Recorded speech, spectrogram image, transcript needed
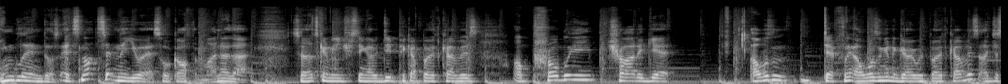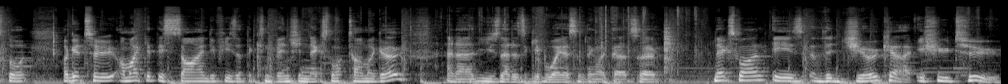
England or it's not set in the US or Gotham, I know that. So that's gonna be interesting. I did pick up both covers. I'll probably try to get I wasn't definitely I wasn't gonna go with both covers. I just thought I'll get to I might get this signed if he's at the convention next time I go and uh, use that as a giveaway or something like that. So next one is The Joker issue two.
